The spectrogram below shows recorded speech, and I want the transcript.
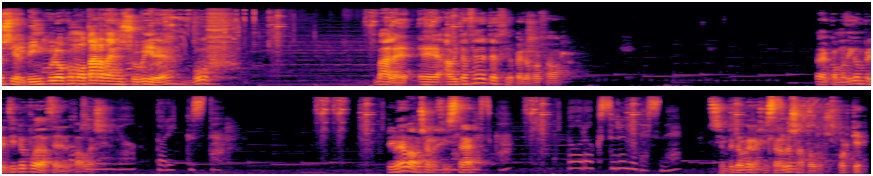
Eso sí, el vínculo como tarda en subir, ¿eh? Uf. Vale, eh, habitación de terciopelo, por favor. Eh, como digo, en principio puedo hacer el pago ese. Primero vamos a registrar. Siempre tengo que registrarlos a todos. ¿Por qué?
